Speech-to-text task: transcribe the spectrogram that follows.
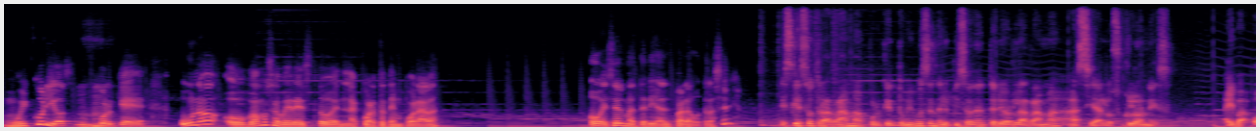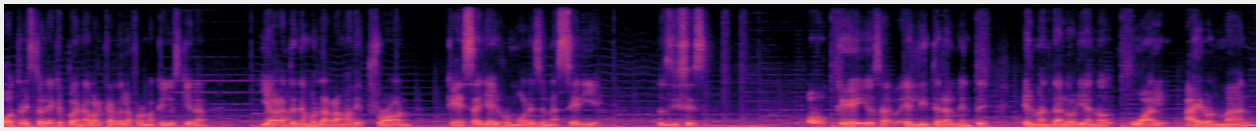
muy curioso. Porque uno, o vamos a ver esto en la cuarta temporada, o es el material para otra serie. Es que es otra rama, porque tuvimos en el episodio anterior la rama hacia los clones. Ahí va otra historia que pueden abarcar de la forma que ellos quieran. Y ahora tenemos la rama de Tron, que esa ya hay rumores de una serie. Entonces dices, ok, o sea, el- literalmente el mandaloriano, cual Iron Man,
